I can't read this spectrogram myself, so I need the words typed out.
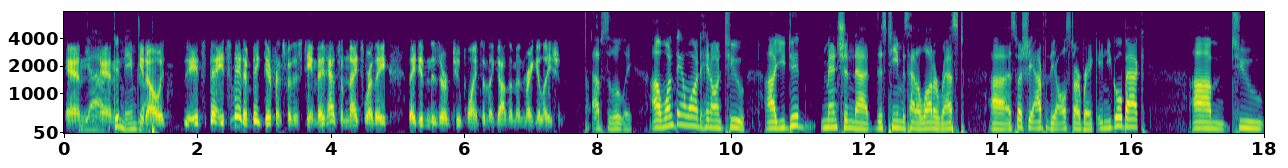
And Yeah, and good name Drop. You know, it, it's it's made a big difference for this team. They've had some nights where they they didn't deserve two points and they got them in regulation. Absolutely. Uh, one thing I wanted to hit on too, uh, you did mention that this team has had a lot of rest, uh, especially after the All Star break, and you go back um, to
